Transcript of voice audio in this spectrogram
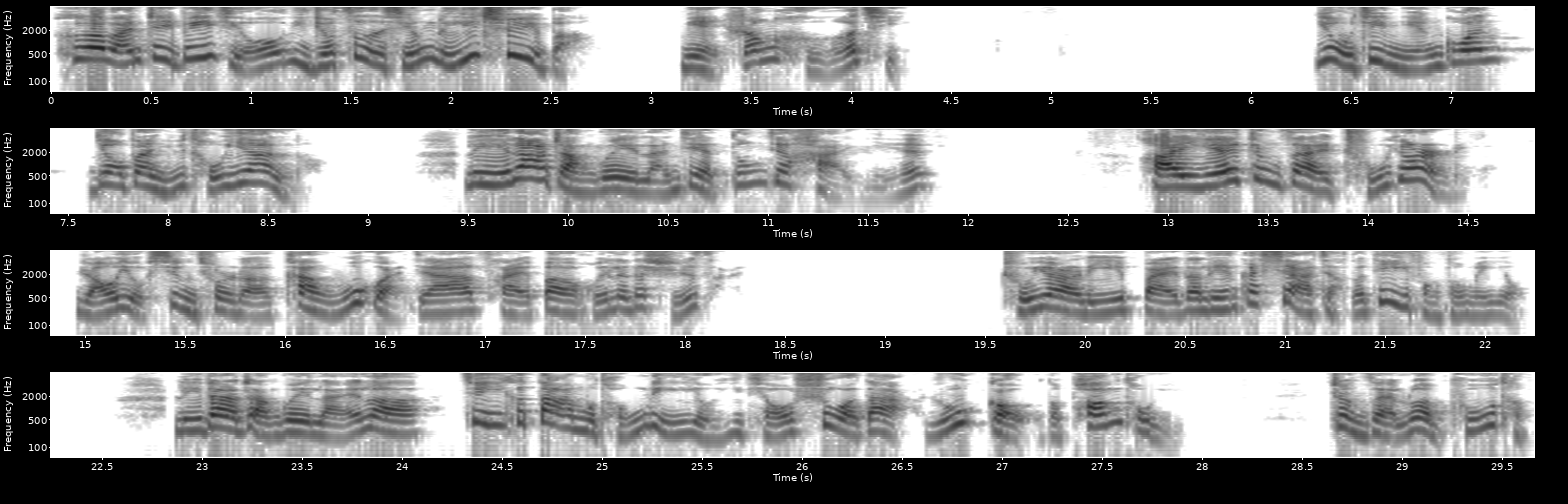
喝完这杯酒，你就自行离去吧，免伤和气。又近年关。要办鱼头宴了，李大掌柜拦见东家海爷，海爷正在厨院里，饶有兴趣的看吴管家采办回来的食材。厨院里摆的连个下脚的地方都没有。李大掌柜来了，见一个大木桶里有一条硕大如狗的胖头鱼，正在乱扑腾，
